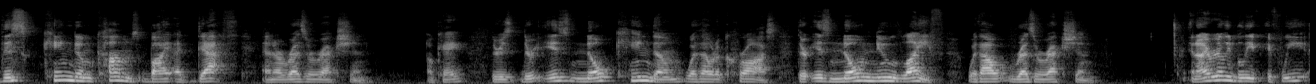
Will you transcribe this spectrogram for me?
This kingdom comes by a death and a resurrection. Okay? There is, there is no kingdom without a cross. There is no new life without resurrection. And I really believe if we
